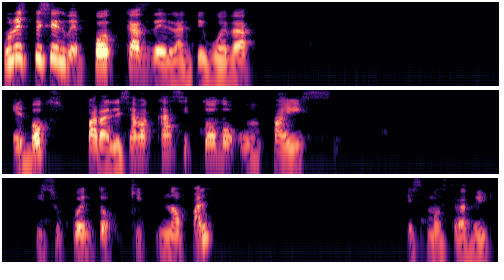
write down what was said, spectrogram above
Una especie de podcast de la antigüedad. El box paralizaba casi todo un país y su cuento Kit Nopal es muestra de ello.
